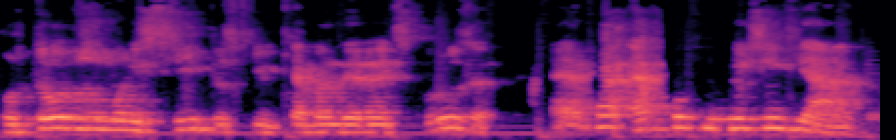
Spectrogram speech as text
por todos os municípios que, que a Bandeirantes cruza. É, é, é totalmente inviável.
